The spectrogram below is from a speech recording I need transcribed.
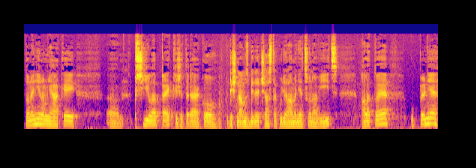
To není jenom nějaký eh, přílepek, že teda jako, když nám zbyde čas, tak uděláme něco navíc, ale to je úplně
